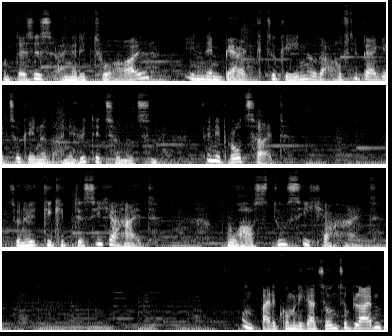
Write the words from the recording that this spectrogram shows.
und das ist ein Ritual, in den Berg zu gehen oder auf die Berge zu gehen und eine Hütte zu nutzen. Für eine Brotzeit. So eine Hütte gibt dir Sicherheit. Wo hast du Sicherheit? Und bei der Kommunikation zu bleiben,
